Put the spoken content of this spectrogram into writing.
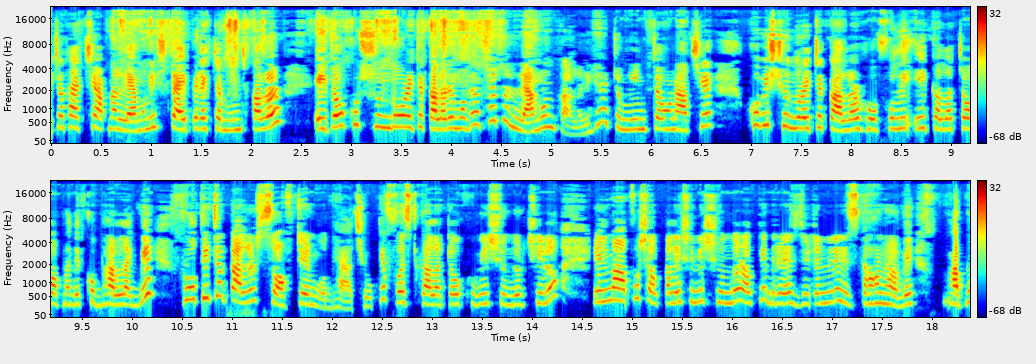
এটা থাকছে আপনার লেমনিশ টাইপের একটা মিন্ট কালার এটাও খুব সুন্দর কালারের মধ্যে আছে লেমন কালার হ্যাঁ মিন্ট টাউন আছে। খুবই সুন্দর একটা কালার হোপফুলি এই কালারটাও আপনাদের খুব ভালো লাগবে। প্রতিটা কালার সফট এর মধ্যে আছে ওকে ফার্স্ট কালারটাও খুবই সুন্দর ছিল। এলমা আপু সকালে শুনি সুন্দর ওকে ড্রেস দুইটা নিলে ডিসকাউন্ট হবে। আপু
